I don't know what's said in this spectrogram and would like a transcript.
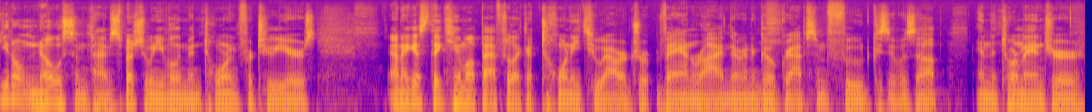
you don't know sometimes, especially when you've only been touring for two years. And I guess they came up after like a 22 hour van ride. And they're going to go grab some food because it was up. And the tour manager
